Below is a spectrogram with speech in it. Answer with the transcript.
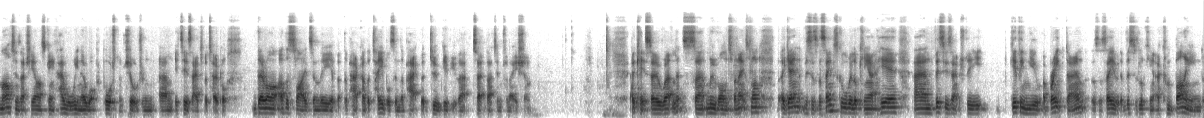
Martin's actually asking, how will we know what proportion of children um, it is out of a total? There are other slides in the the pack, other tables in the pack that do give you that that information. Okay, so uh, let's uh, move on to the next one. Again, this is the same school we're looking at here, and this is actually giving you a breakdown. As I say, this is looking at a combined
